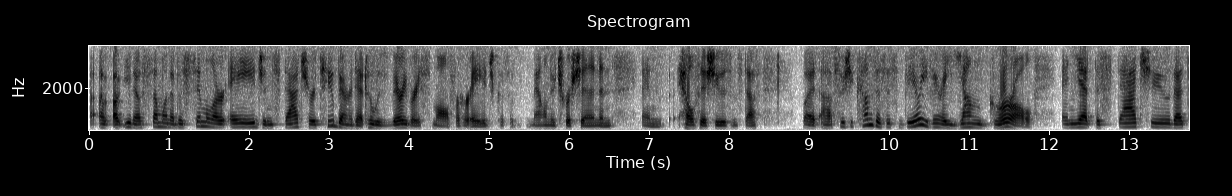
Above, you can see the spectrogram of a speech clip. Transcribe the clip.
a, a, you know, someone of a similar age and stature to Bernadette, who was very, very small for her age because of malnutrition and and health issues and stuff. But uh, so she comes as this very, very young girl, and yet the statue that's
